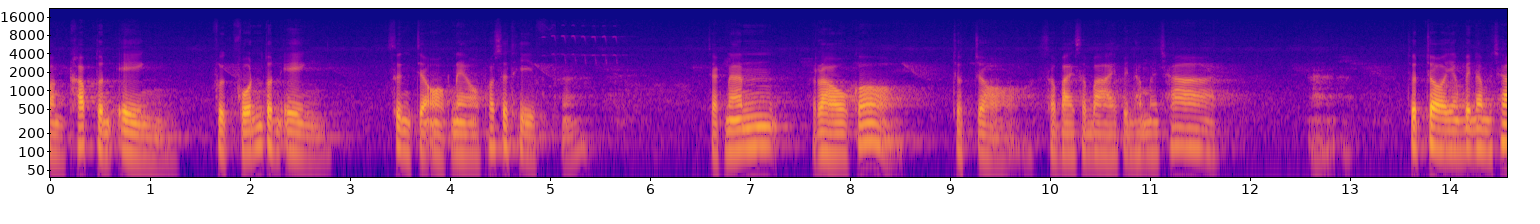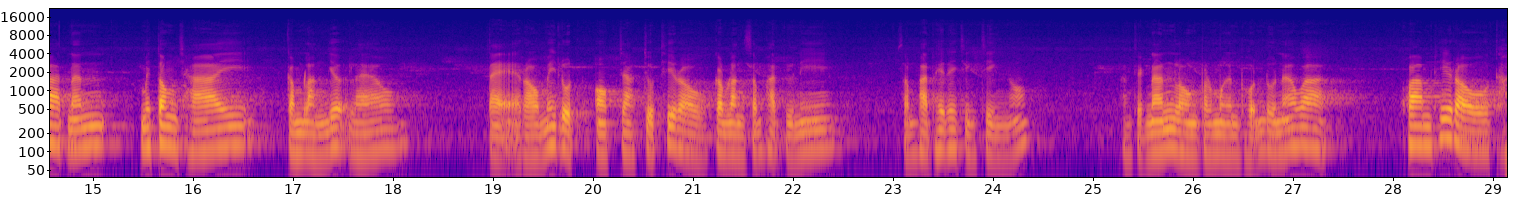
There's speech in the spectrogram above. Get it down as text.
บังคับตนเอง ฝึกฝนตนเอง ซึ่งจะออกแนว positive นะจากนั้นเราก็จดจ่อสบายๆเป็นธรรมชาติ จดจ่ออย่างเป็นธรรมชาตินั้นไม่ต้องใช้กำลังเยอะแล้ว แต่เราไม่หลุดออกจากจุดที่เรากำลังสัมผัสอยู่นี้ สัมผัสให้ได้จริง ๆ เนาะหลังจากนั้นลองประเมินผลดูนะว่า ความที่เราท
